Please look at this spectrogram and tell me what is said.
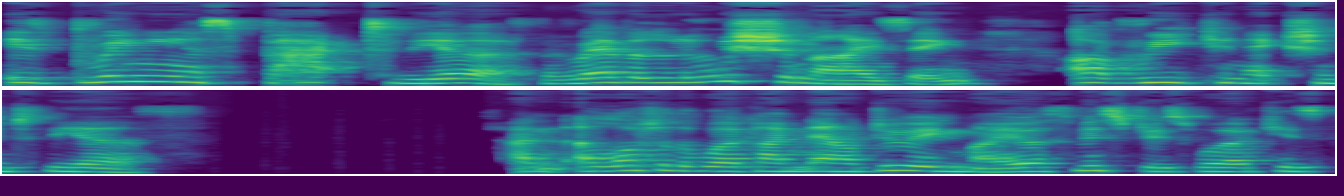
is bringing us back to the earth, revolutionizing our reconnection to the earth. And a lot of the work I'm now doing, my Earth Mysteries work, is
